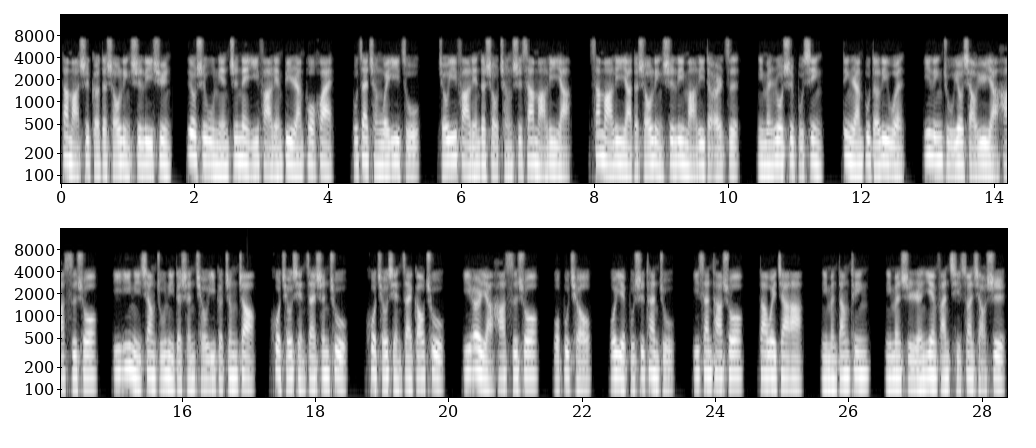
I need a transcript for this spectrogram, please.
大马士革的首领是利逊。六十五年之内，以法莲必然破坏，不再成为一族。九以法莲的守城是撒玛利亚，撒玛利亚的首领是利玛利的儿子。你们若是不信，定然不得立稳。伊林主又小玉亚哈斯说：一一你向主你的神求一个征兆，或求显在深处，或求显在高处。一二亚哈斯说：“我不求，我也不是探主。”一三他说：“大卫家啊，你们当听，你们使人厌烦岂算小事？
